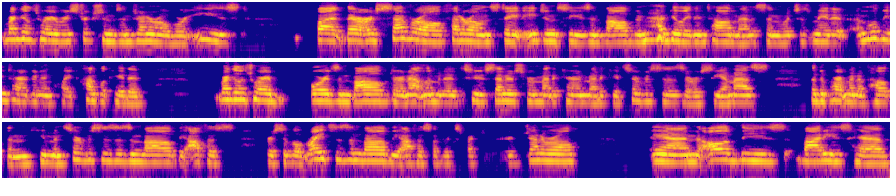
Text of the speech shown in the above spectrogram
regulatory restrictions in general were eased, but there are several federal and state agencies involved in regulating telemedicine, which has made it a moving target and quite complicated. Regulatory boards involved are not limited to Centers for Medicare and Medicaid Services or CMS. The Department of Health and Human Services is involved, the Office for Civil Rights is involved, the Office of Inspector General, and all of these bodies have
